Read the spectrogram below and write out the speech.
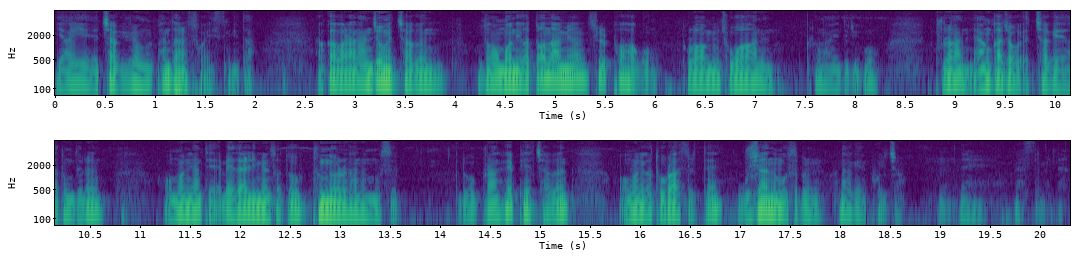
이 아이의 애착 유형을 판단할 수가 있습니다. 아까 말한 안정애착은 우선 어머니가 떠나면 슬퍼하고 돌아오면 좋아하는 그런 아이들이고 불안, 양가적 애착의 아동들은 어머니한테 매달리면서도 분노를 하는 모습 그리고 불안 회피 애착은 어머니가 돌아왔을 때 무시하는 모습을 흔하게 보이죠. 네, 맞습니다.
